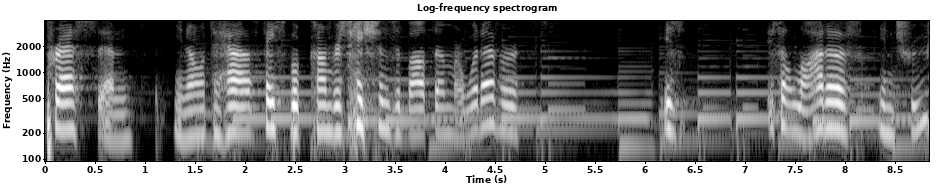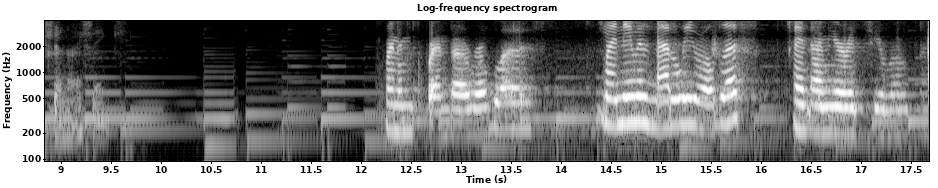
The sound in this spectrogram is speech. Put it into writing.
press, and you know, to have Facebook conversations about them or whatever is is a lot of intrusion, I think. My name is Brenda Robles. My name is Natalie Robles. And I'm Yuritzia Robles.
